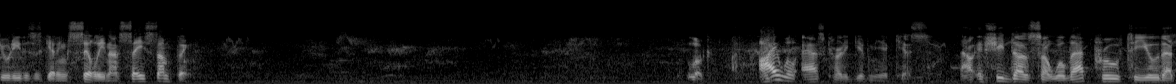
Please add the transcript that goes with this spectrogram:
Judy, this is getting silly. Now say something. Look, I will ask her to give me a kiss. Now, if she does so, will that prove to you that,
